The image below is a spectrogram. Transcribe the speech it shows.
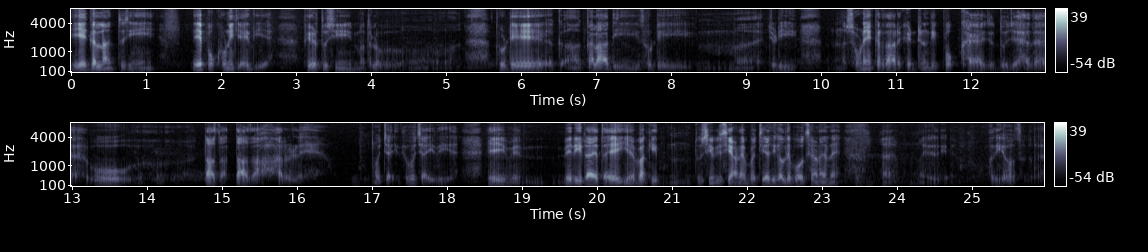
ਇਹ ਗੱਲਾਂ ਤੁਸੀਂ, ਇਹ ਭੁੱਖ ਹੋਣੀ ਚਾਹੀਦੀ ਹੈ। ਫਿਰ ਤੁਸੀਂ ਮਤਲਬ, ਤੁਹਾਡੇ ਕਲਾ ਦੀ ਤੁਹਾਡੀ ਜਿਹੜੀ ਸੋਹਣੇ ਕਿਰਦਾਰ ਖੇਡਣ ਦੀ ਭੁੱਖ ਹੈ, ਜਦੋਂ ਜਹਿਦ ਹੈ, ਉਹ ਤਾਜ਼ਾ ਤਾਜ਼ਾ ਹਰ ਵੇਲੇ। ਉਹ ਚਾਹੀਦੀ ਉਹ ਚਾਹੀਦੀ ਹੈ। ਇਹ ਮੇ- ਮੇਰੀ ਰਾਏ ਤਾਂ ਇਹ ਹੀ ਹੈ, ਬਾਕੀ ਤੁਸੀਂ ਵੀ ਸਿਆਣੇ ਬੱਚੇ ਅੱਜ ਕੱਲ ਦੇ ਬਹੁਤ ਸਿਆਣੇ ਨੇ। ਵਧੀਆ ਹੋ ਸਕਦਾ ਹੈ।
